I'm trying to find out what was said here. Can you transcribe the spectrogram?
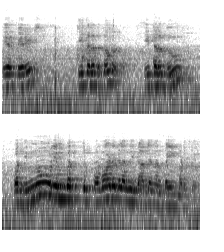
ದೇರ್ ಪೇರೆಂಟ್ಸ್ ಈ ಥರದ್ದು ತೊಂದ್ರಪ್ಪ. ಈ ಥರದ್ದು ಒಂದು ಇನ್ನೂರ ಎಂಬತ್ತು ಪವಾಡಗಳನ್ನು ಈಗಾಗಲೇ ನಾನು ಬಯಲು ಮಾಡಿದ್ದೇನೆ.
